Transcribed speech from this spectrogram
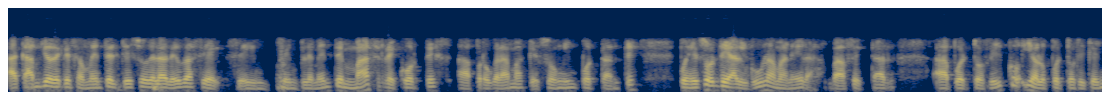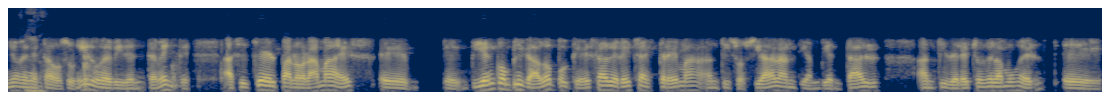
a cambio de que se aumente el techo de la deuda se, se, se implementen más recortes a programas que son importantes pues eso de alguna manera va a afectar a Puerto Rico y a los puertorriqueños en Claro. Estados Unidos, evidentemente. Así que el panorama es eh, eh, bien complicado porque esa derecha extrema, antisocial, antiambiental, antiderechos de la mujer, eh,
